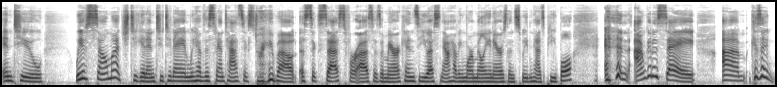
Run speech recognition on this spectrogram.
into we have so much to get into today, and we have this fantastic story about a success for us as Americans, the U.S. now having more millionaires than Sweden has people. And I'm going to say, because um,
